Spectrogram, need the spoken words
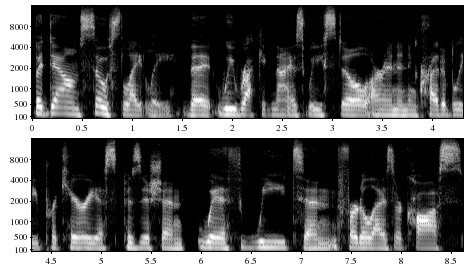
but down so slightly that we recognize we still are in an incredibly precarious position with wheat and fertilizer costs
